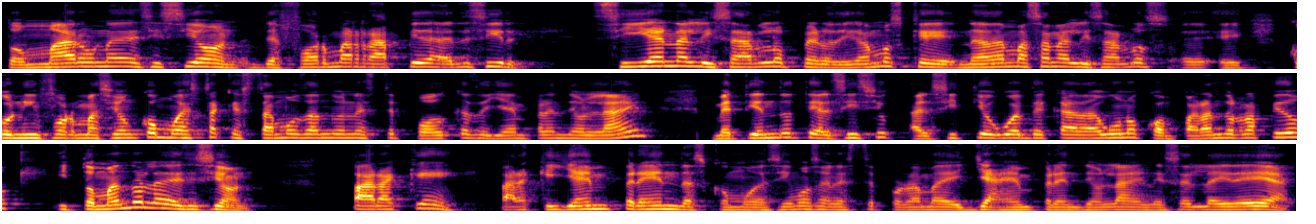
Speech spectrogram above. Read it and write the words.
tomar una decisión de forma rápida, es decir, sí analizarlo, pero digamos que nada más analizarlos eh, eh, con información como esta que estamos dando en este podcast de Ya Emprende Online, metiéndote al sitio, al sitio web de cada uno, comparando rápido y tomando la decisión. ¿Para qué? Para que ya emprendas, como decimos en este programa de Ya Emprende Online. Esa es la idea.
